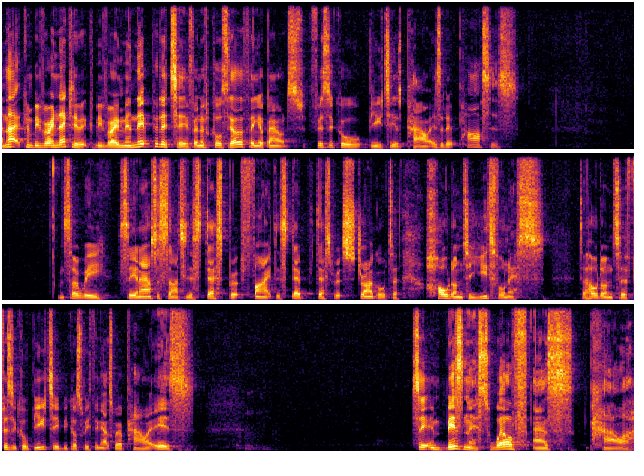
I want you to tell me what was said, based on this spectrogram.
and that can be very negative, it can be very manipulative. And of course, the other thing about physical beauty as power is that it passes. And so we see in our society this desperate fight, this de- desperate struggle to hold on to youthfulness, to hold on to physical beauty because we think that's where power is. See in business, wealth as power.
